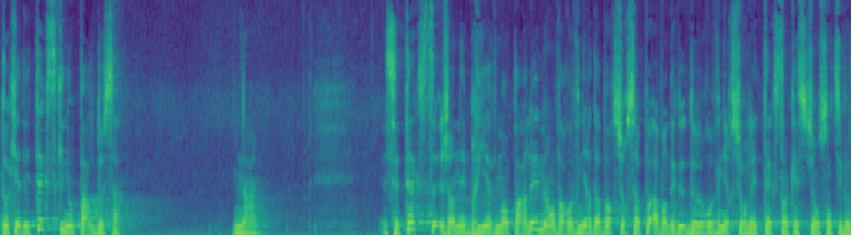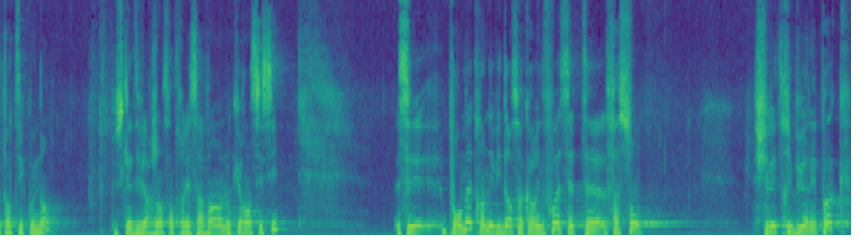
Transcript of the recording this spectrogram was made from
donc il y a des textes qui nous parlent de ça. Non. Ces textes, j'en ai brièvement parlé, mais on va revenir d'abord sur ça avant de, revenir sur les textes en question, sont-ils authentiques ou non, puisqu'il y a divergence entre les savants, en l'occurrence ici. C'est pour mettre en évidence encore une fois cette euh, façon chez les tribus à l'époque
